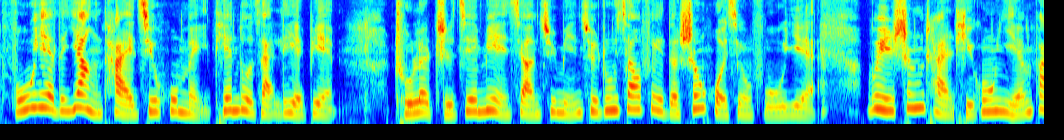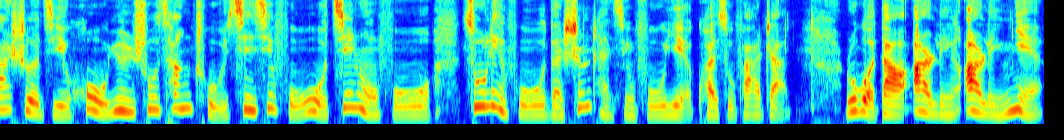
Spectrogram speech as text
服务业的样态几乎每天都在裂变。除了直接面向居民最终消费的生活性服务业，为生产提供研发设计、货物运输仓储、信息服务、金融服务、租赁服务的生产性服务业快速发展。如果到二零二零年，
